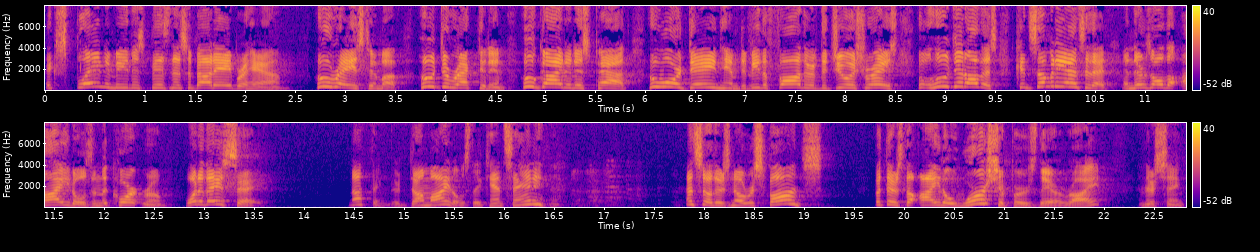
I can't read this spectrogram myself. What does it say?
explain to me this business about Abraham. Who raised him up? Who directed him? Who guided his path? Who ordained him to be the father of the Jewish race? Who, did all this? Can somebody answer that? And there's all the idols in the courtroom. What do they say? Nothing. They're dumb idols. They can't say anything. And so there's no response. But there's the idol worshippers there, right? And they're saying,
